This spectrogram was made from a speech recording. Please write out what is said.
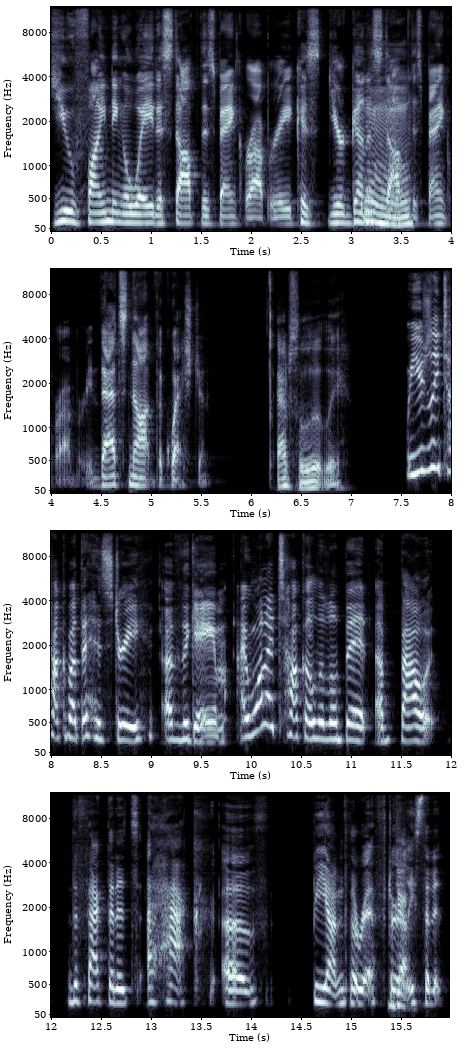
you finding a way to stop this bank robbery because you're gonna stop Mhm. this bank robbery that's not the question Absolutely. We usually talk about the history of the game. I want to talk a little bit about the fact that it's a hack of Beyond the Rift, or Yeah. at least that it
